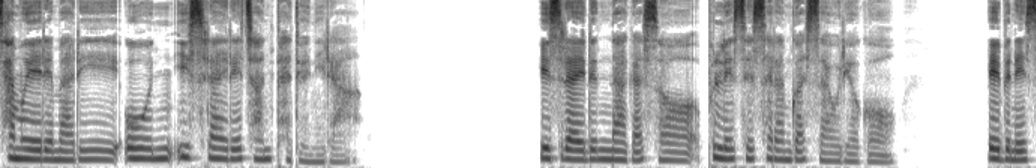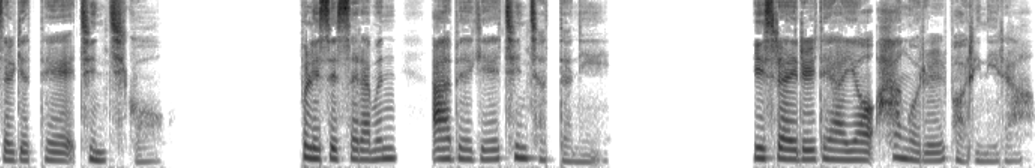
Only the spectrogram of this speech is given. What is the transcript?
사무엘의 말이 온 이스라엘에 전파되니라. 이스라엘은 나가서 블레셋 사람과 싸우려고 에베네셀 곁에 진치고 블레셋 사람은 아벡에 진쳤더니 이스라엘을 대하여 항오를 벌이니라.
